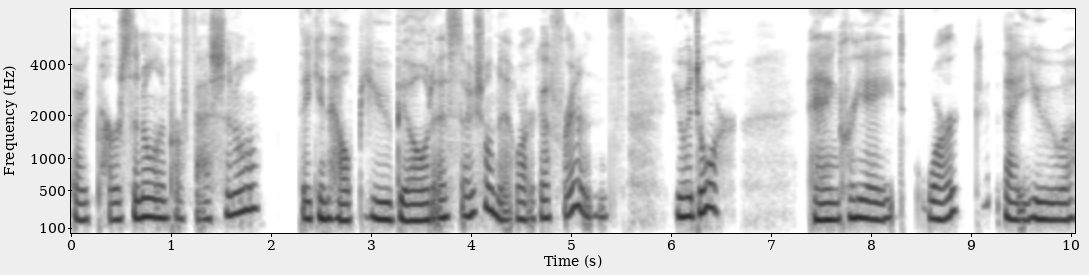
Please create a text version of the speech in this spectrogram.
both personal and professional. They can help you build a social network of friends you adore and create work that you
